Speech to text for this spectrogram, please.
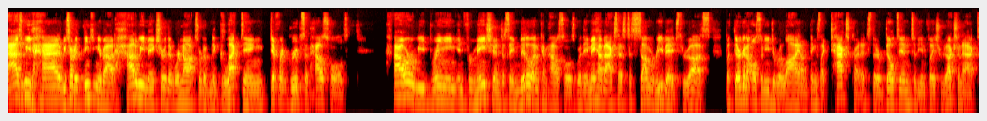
as we've had, we started thinking about how do we make sure that we're not sort of neglecting different groups of households. How are we bringing information to say middle income households where they may have access to some rebates through us, but they're going to also need to rely on things like tax credits that are built into the Inflation Reduction Act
